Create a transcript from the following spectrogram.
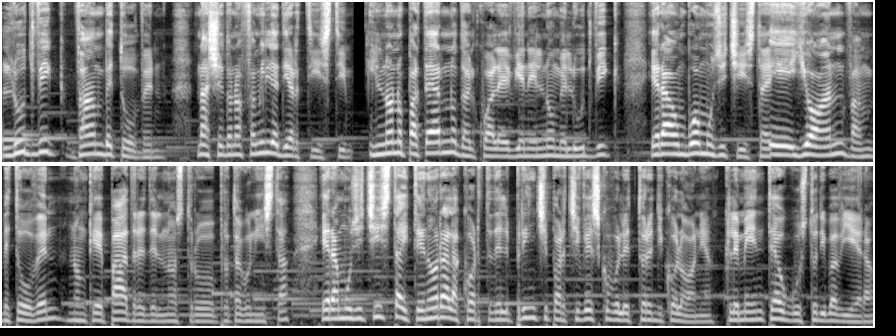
Ludwig van Beethoven nasce da una famiglia di artisti. Il nonno paterno, dal quale viene il nome Ludwig, era un buon musicista e Johann van Beethoven, nonché padre del nostro protagonista, era musicista e tenore alla corte del principe arcivescovo lettore di Colonia, Clemente Augusto di Baviera.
